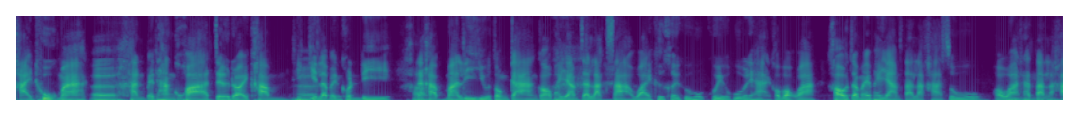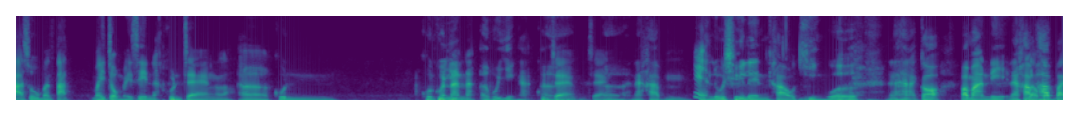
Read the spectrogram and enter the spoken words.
ขายถูกมากเออหันไปทางขวาเจอดอยคำที่เออกินแล้วเป็นคนดีครับนะครับมาลีอยู่ตรงกลางก็พยายามจะรักษาไว้คือเคยคุยคุยกับผู้บริหารเขาบอกว่าเขาจะไม่พยายามตัดราคาสู้ เพราะว่าถ้าตัดราคาสู้มันตัดไม่จบไม่สิ้นอะคุณแจงเหรอเออคุณคุณผู้คนหญิงนั้นนะเออผู้หญิงอะคุณเออแจงคุณแจงเออนะครับอืมเห็นรู้ชื่อเล่นเขาขิงเวอร์นะฮะก็ประมาณนี้นะครับเราภาก็พไป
